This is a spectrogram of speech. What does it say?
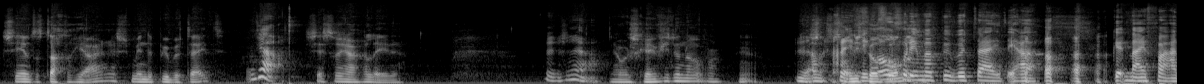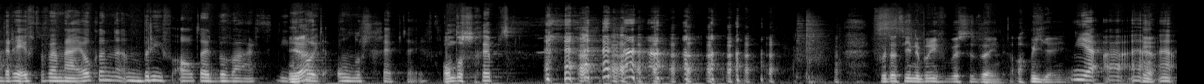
70, 80 jaar is, minder puberteit. Ja, 60 jaar geleden. dus ja. Ja, waar schreef je toen over? Ja, Ja, schreef ik over in mijn puberteit? Ja. Mijn vader heeft van mij ook een, een brief altijd bewaard... die hij Ja? nooit onderschept heeft. Onderschept. Voordat hij in de brievenbus verdween. Oh jee. Ja, eh, ja.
